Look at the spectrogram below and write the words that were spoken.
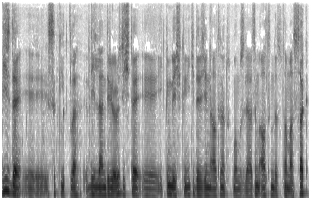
biz de e, sıklıkla dillendiriyoruz. İşte e, iklim değişikliğinin iki derecenin altına tutmamız lazım. Altında tutamazsak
